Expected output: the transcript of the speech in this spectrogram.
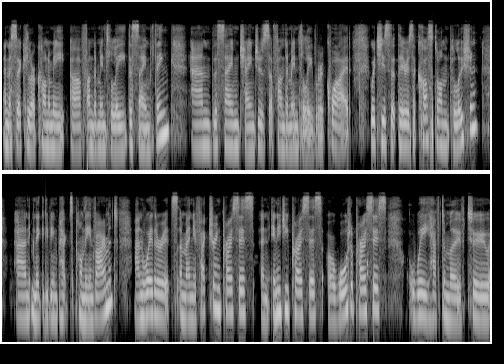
and a circular economy are fundamentally the same thing, and the same changes are fundamentally required, which is that there is a cost on pollution and negative impacts upon the environment. And whether it's a manufacturing process, an energy process, or a water process, we have to move to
